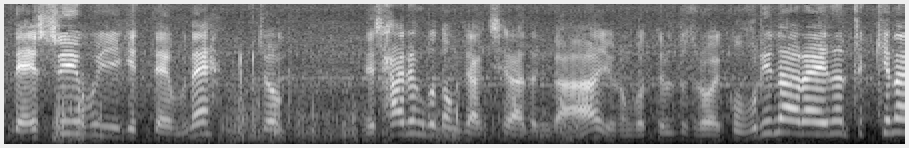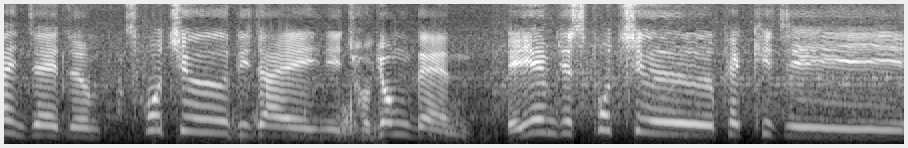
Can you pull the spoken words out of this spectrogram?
근데 SUV이기 때문에 좀 사륜구동 장치라든가 이런 것들도 들어가 있고 우리나라에는 특히나 이제 좀 스포츠 디자인이 적용된 AMG 스포츠 패키지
